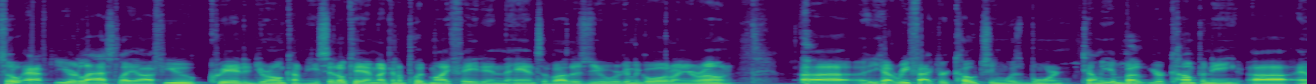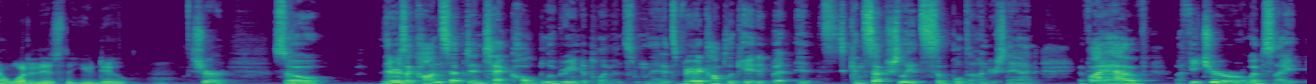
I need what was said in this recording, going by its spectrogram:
So after your last layoff, you created your own company. You said, "Okay, I'm not going to put my fate in the hands of others. You were going to go out on your own." Uh, yeah, Refactor Coaching was born. Tell me about mm-hmm. your company uh, and what it is that you do. Sure. So there's a concept in tech called blue green deployments, and it's very complicated, but it's conceptually it's simple to understand. If I have a feature or a website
